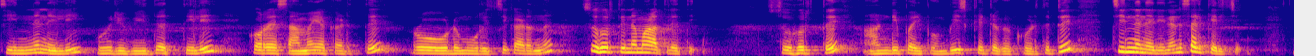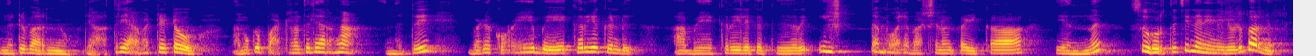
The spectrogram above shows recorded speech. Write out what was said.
ചിന്നനെല്ലി ഒരു വിധത്തിൽ കുറേ സമയമൊക്കെ എടുത്ത് റോഡ് മുറിച്ച് കടന്ന് സുഹൃത്തിന്റെ മാളത്തിലെത്തി. സുഹൃത്ത് അണ്ടിപ്പരിപ്പും ബിസ്ക്കറ്റൊക്കെ കൊടുത്തിട്ട് ചിന്നനെല്ലിനെ സൽക്കരിച്ചു. എന്നിട്ട് പറഞ്ഞു രാത്രി ആവട്ടെ കേട്ടോ നമുക്ക് പട്ടണത്തിൽ ഇറങ്ങാം. എന്നിട്ട് ഇവിടെ കുറേ ബേക്കറിയൊക്കെ ഉണ്ട്. ആ ബേക്കറിയിലൊക്കെ കയറി ഇഷ്ടം പോലെ ഭക്ഷണം കഴിക്കുക എന്ന് സുഹൃത്ത് ചിന്നനെല്ലിയോട് പറഞ്ഞു.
